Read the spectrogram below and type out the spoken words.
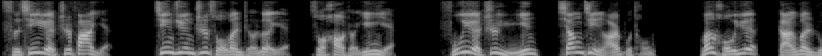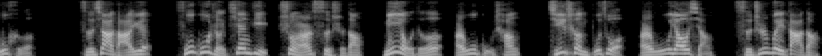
此心乐之发也。今君之所问者乐也，所好者音也。夫乐之与音相近而不同。文侯曰：“敢问如何？”子夏答曰：“夫古者，天地顺而四时当，民有德而无谷昌，吉称不作而无夭祥，此之谓大当。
